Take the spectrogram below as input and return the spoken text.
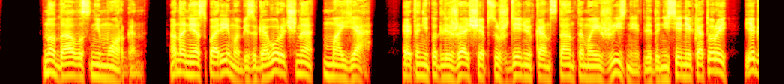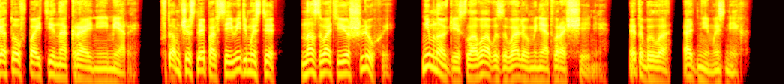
Но Даллас не Морган. Она неоспоримо, безоговорочно моя. Это не подлежащее обсуждению константа моей жизни, для донесения которой я готов пойти на крайние меры. В том числе, по всей видимости, назвать ее шлюхой. Немногие слова вызывали у меня отвращение. Это было одним из них.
